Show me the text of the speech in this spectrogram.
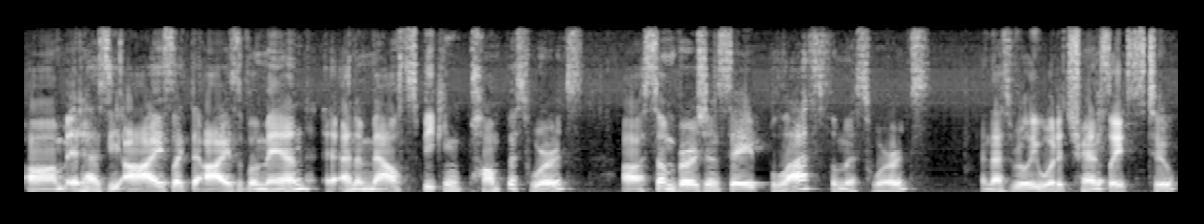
Um, it has the eyes like the eyes of a man and a mouth speaking pompous words. Uh, some versions say blasphemous words, and that's really what it translates to.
